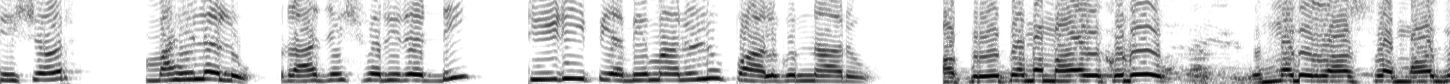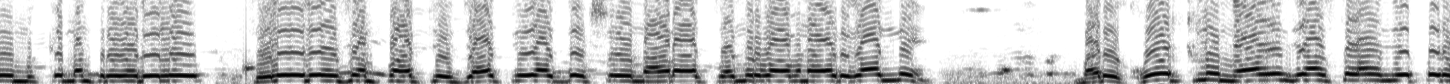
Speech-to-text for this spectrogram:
కిషోర్ మహిళలు రాజేశ్వరిరెడ్డి టీడీపీ అభిమానులు పాల్గొన్నారు. మా ప్రియతమ నాయకుడు ఉమ్మడి రాష్ట్ర మాజీ ముఖ్యమంత్రి వర్యులు తెలుగుదేశం పార్టీ జాతీయ అధ్యక్షుడు నారా చంద్రబాబు నాయుడు గారిని మరి కోర్టులు న్యాయం చేస్తాయని చెప్పిన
